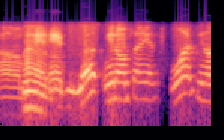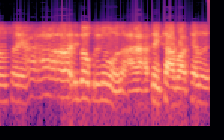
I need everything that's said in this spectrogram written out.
Um, I had Andrew Luck. You know what I'm saying? Once, you know what I'm saying? I, I had to go for the new ones. I, I think Tyrod Taylor.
